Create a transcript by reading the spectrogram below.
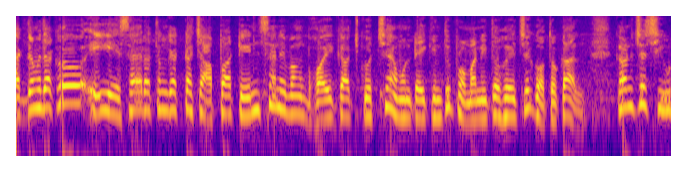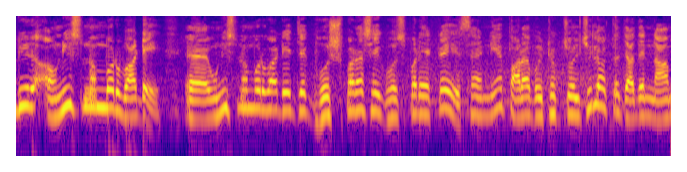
একদমই দেখো, এই এসআইয়ের আতঙ্কে একটা চাপা টেনশন এবং ভয় কাজ করছে, এমনটাই কিন্তু প্রমাণিত হয়েছে গতকাল। কারণ হচ্ছে সিউড়ির উনিশ নম্বর ওয়ার্ডে উনিশ নম্বর ওয়ার্ডে যে ঘোষপাড়া, সেই ঘোষপাড়ায় একটা এসআই নিয়ে পাড়া বৈঠক চলছিল। অর্থাৎ যাদের নাম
